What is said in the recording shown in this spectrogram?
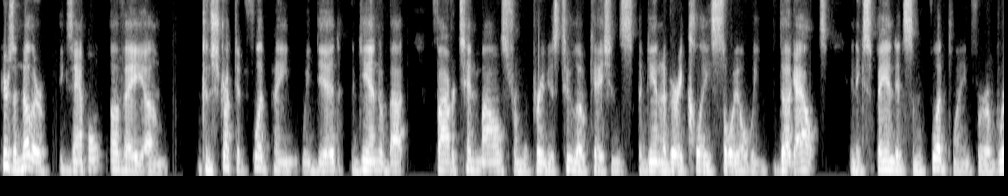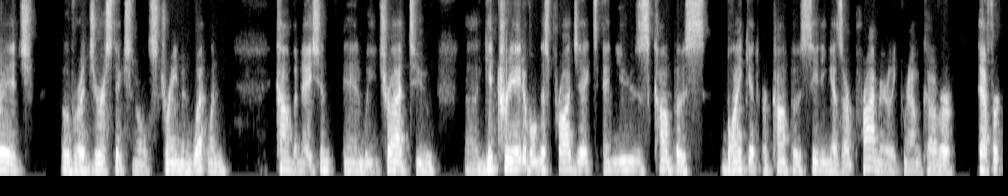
Here's another example of a um, constructed floodplain we did, again, about five or 10 miles from the previous two locations. Again, in a very clay soil, we dug out and expanded some floodplain for a bridge over a jurisdictional stream and wetland combination. And we tried to uh, get creative on this project and use compost blanket or compost seeding as our primarily ground cover effort.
